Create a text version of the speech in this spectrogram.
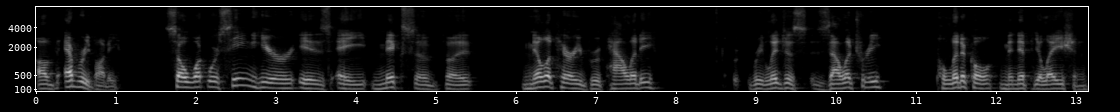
of everybody. So, what we're seeing here is a mix of uh, military brutality, religious zealotry, political manipulation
